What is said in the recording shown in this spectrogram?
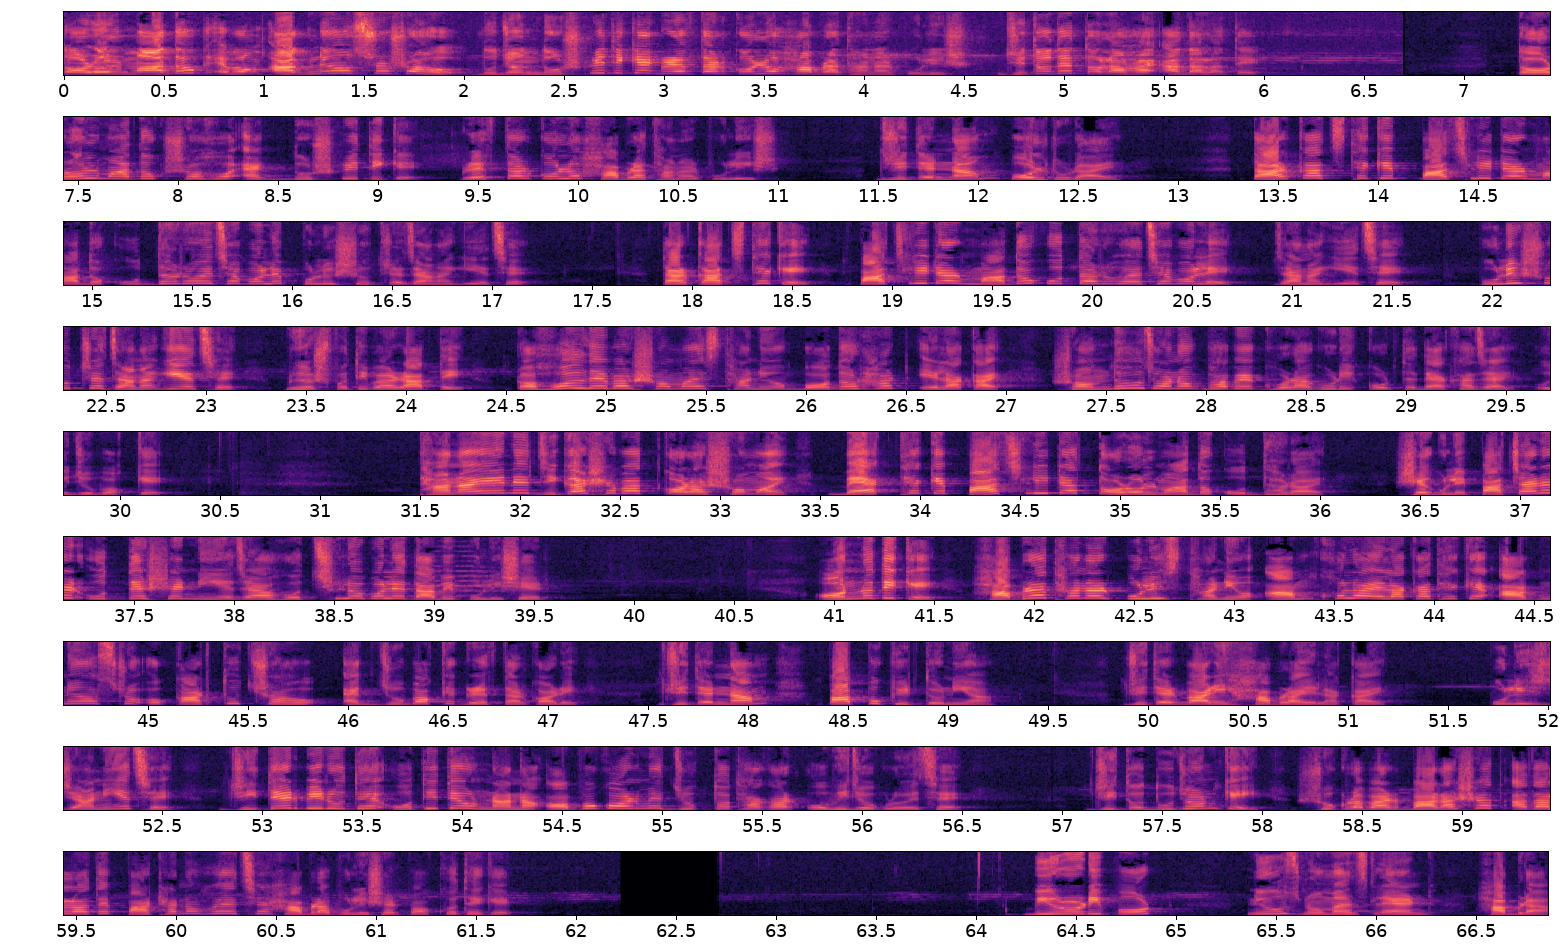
তরল মাদক এবং আগ্নেয়াস্ত্র সহ দুজন দুষ্কৃতীকে গ্রেফতার করল হাবড়া থানার পুলিশ। ধৃতদের তোলা হয় আদালতে। তরল মাদক সহ এক দুষ্কৃতীকে গ্রেফতার করল হাবড়া থানার পুলিশ। ধৃতের নাম পল্টু রায়। তার কাছ থেকে পাঁচ লিটার মাদক উদ্ধার হয়েছে বলে পুলিশ সূত্রে জানা গিয়েছে। তার কাছ থেকে পাঁচ লিটার মাদক উদ্ধার হয়েছে বলে জানা গিয়েছে। পুলিশ সূত্রে জানা গিয়েছে, বৃহস্পতিবার রাতে টহল দেবার সময় স্থানীয় বদরহাট এলাকায় সন্দেহজনকভাবে ঘোরাঘুরি করতে দেখা যায় ওই যুবককে। থানায় এনে জিজ্ঞাসাবাদ করার সময় ব্যাগ থেকে পাঁচ লিটার তরল মাদক উদ্ধার হয়। সেগুলি পাচারের উদ্দেশ্যে নিয়ে যাওয়া হচ্ছিল বলে দাবি পুলিশের। অন্যদিকে, হাবড়া থানার পুলিশ স্থানীয় আমখোলা এলাকা থেকে আগ্নেয়াস্ত্র ও কার্তুজ সহ এক যুবককে গ্রেফতার করে। ধৃতের নাম পাপ্পু কীর্তনিয়া। ধৃতের বাড়ি হাবড়া এলাকায়। পুলিশ জানিয়েছে, জিতের বিরুদ্ধে অতীতেও নানা অপকর্মে যুক্ত থাকার অভিযোগ রয়েছে। জিত দুজনকেই শুক্রবার বারাসাত আদালতে পাঠানো হয়েছে হাবড়া পুলিশের পক্ষ থেকে। Bureau report, news no man's land, Habra.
